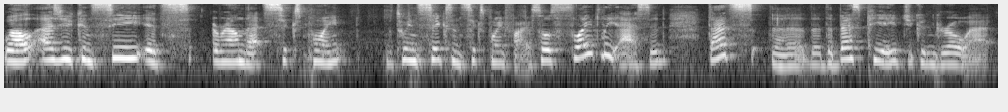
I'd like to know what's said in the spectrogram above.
Well, as you can see, it's around that six point, between six and 6.5. So slightly acid, that's the, the, the, best pH you can grow at.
